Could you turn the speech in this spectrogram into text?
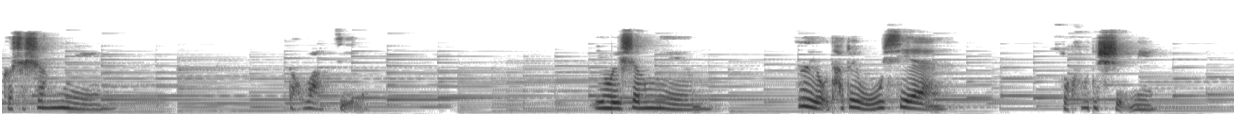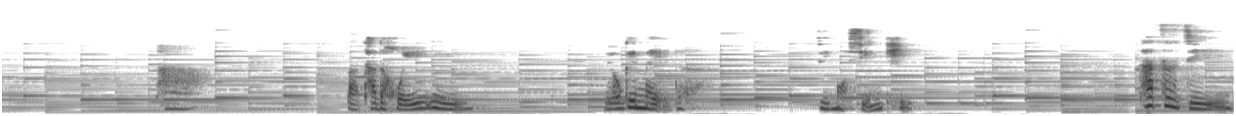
可是生命。都忘记了，因为生命自有他对无限所负的使命。他把他的回忆留给美的寂寞形体，他自己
